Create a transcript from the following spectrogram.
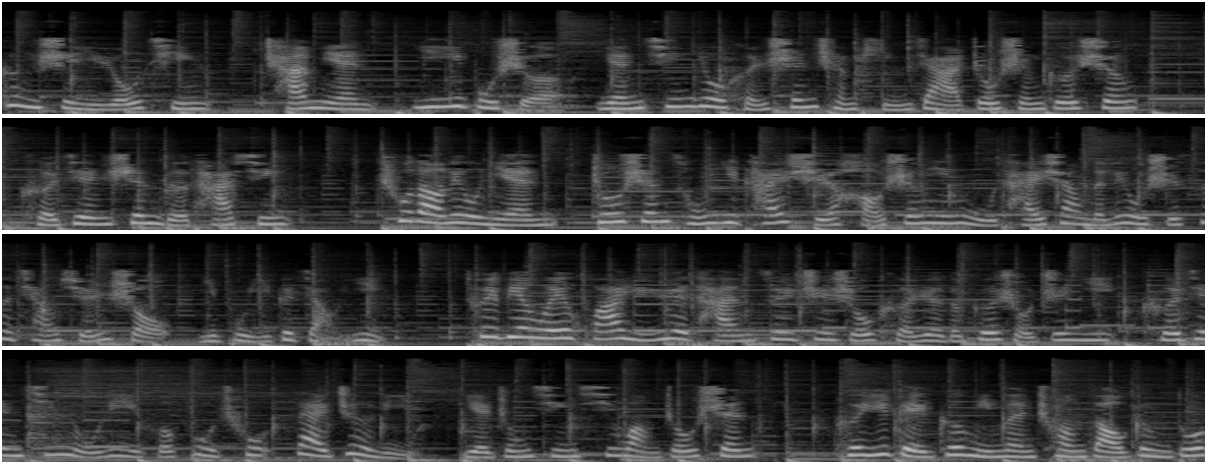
更是以柔情、缠绵、依依不舍、年轻又很深沉评价周深歌声，可见深得他心。出道六年，周深从一开始《好声音》舞台上的六十四强选手，一步一个脚印。蜕变为华语乐坛最炙手可热的歌手之一，可见其努力和付出。在这里，也衷心希望周深可以给歌迷们创造更多。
